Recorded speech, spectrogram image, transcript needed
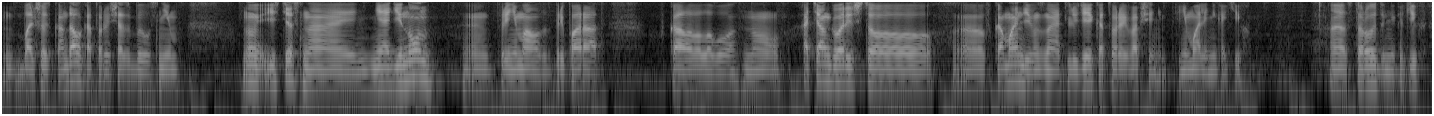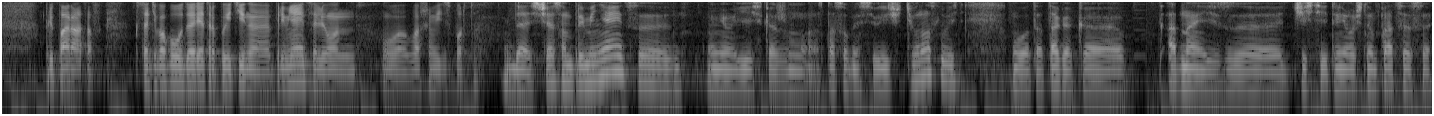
большой скандал, который сейчас был с ним. Ну, естественно, не один он принимал этот препарат, вкалывал его. Но, хотя он говорит, что э, в команде он знает людей, которые вообще не принимали никаких э, стероидов, никаких препаратов. Кстати, по поводу ретропоэтина, применяется ли он в вашем виде спорта? Да, сейчас он применяется, у него есть, скажем, способность увеличить выносливость, вот, а так как одна из э, частей тренировочного процесса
